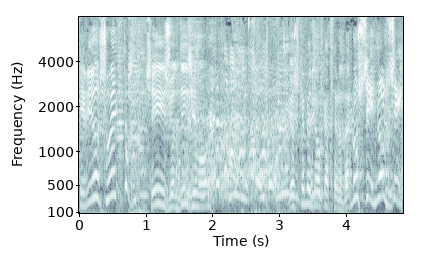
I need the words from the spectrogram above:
Te veo suelto. Sí, sueltísimo. Yo es que me tengo que hacer daño. No sé, no sé.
